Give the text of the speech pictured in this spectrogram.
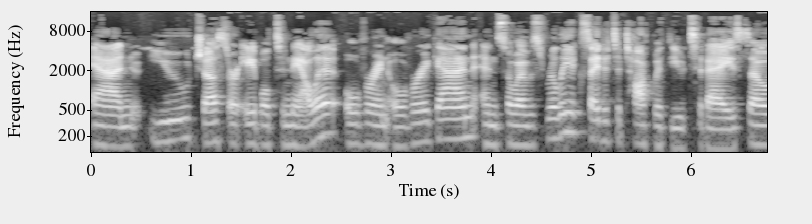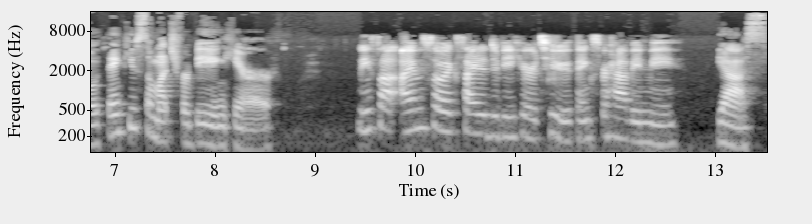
and you just are able to nail it over and over again. And so I was really excited to talk with you today. So thank you so much for being here. Lisa, I'm so excited to be here too. Thanks for having me. Yes.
